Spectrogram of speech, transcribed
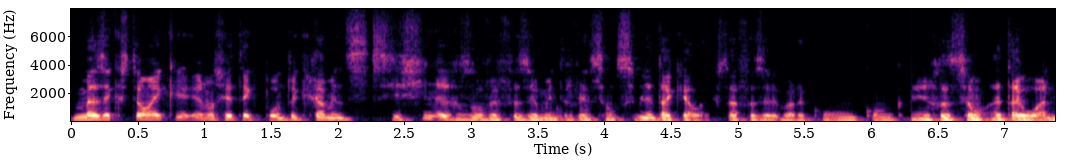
mas a questão é que eu não sei até que ponto é que realmente se a China resolver fazer uma intervenção semelhante àquela que está a fazer agora com Hong Kong em relação a Taiwan,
